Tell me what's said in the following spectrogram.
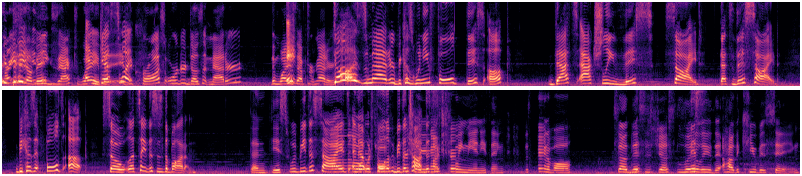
can bit it of in the exact way. guess but what? If the cross order doesn't matter, then why does that part matter? It does matter because when you fold this up, that's actually this side. That's this side. Because it folds up. So let's say this is the bottom. Then this would be the sides, and that Oh, would fold so- up and be the first of all, top. You're This not is showing me anything. Second of all, so this is just literally the, how the cube is sitting.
